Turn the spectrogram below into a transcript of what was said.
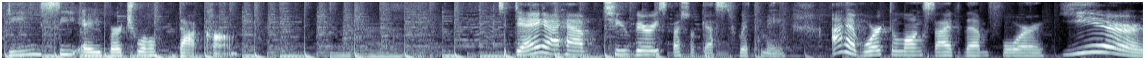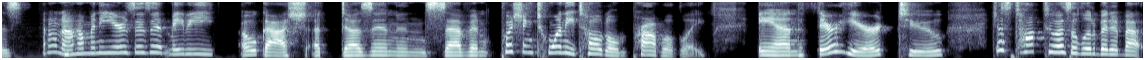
dcavirtual.com. Today, I have two very special guests with me. I have worked alongside them for years. I don't know how many years is it? Maybe oh gosh, a dozen and seven, pushing 20 total, probably. And they're here to just talk to us a little bit about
